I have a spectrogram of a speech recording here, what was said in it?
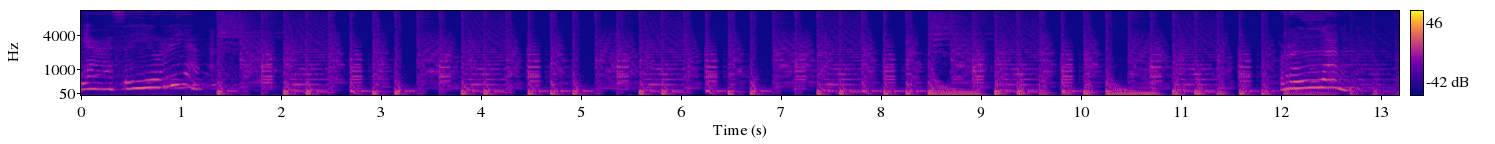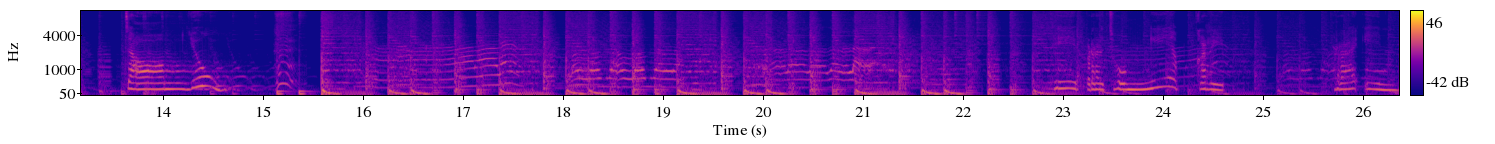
อย่าซีเรียสเรื่อง จอมยุ่ง ที่ประชุมเงียบกริบ พระอินทร์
